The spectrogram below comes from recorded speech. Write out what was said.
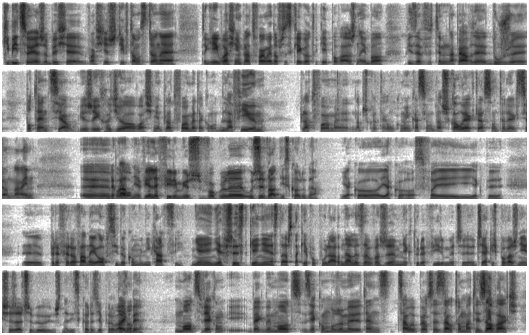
Kibicuję, żeby się właśnie szli w tą stronę takiej właśnie platformy do wszystkiego, takiej poważnej, bo widzę w tym naprawdę duży potencjał, jeżeli chodzi o właśnie platformę taką dla firm, platformę na przykład taką komunikacją dla szkoły, jak teraz są te lekcje online. Y, bo- Dokładnie, wiele firm już w ogóle używa Discorda jako, jako swojej jakby e, preferowanej opcji do komunikacji. Nie, nie wszystkie nie jest to aż takie popularne, ale zauważyłem niektóre firmy, czy, czy jakieś poważniejsze rzeczy były już na Discordzie prowadzone. jakby moc, w jaką, jakby moc, z jaką możemy ten cały proces zautomatyzować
